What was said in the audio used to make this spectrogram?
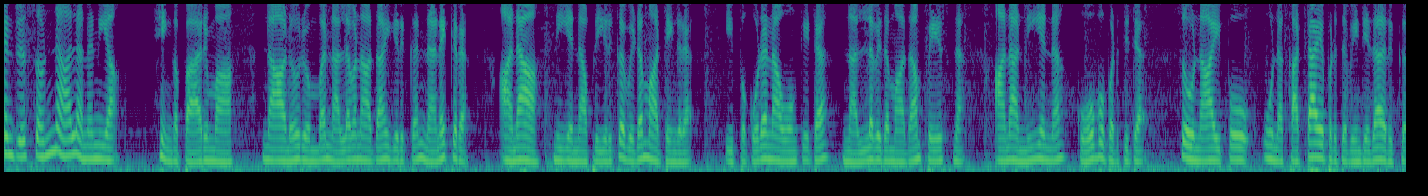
என்று சொன்னாள் அனன்யா. இங்க பாருமா நானும் ரொம்ப நல்லவனா தான் இருக்கேன்னு நினைக்கிறேன். ஆனா நீ என்ன அப்படி இருக்க விட மாட்டேங்கிற. இப்ப கூட நான் உன்கிட்ட நல்ல விதமா தான் பேசினேன். ஆனா நீ என்ன கோபப்படுத்திட்ட. சோ நான் இப்போ உன்னை கட்டாயப்படுத்த வேண்டியதா இருக்கு.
